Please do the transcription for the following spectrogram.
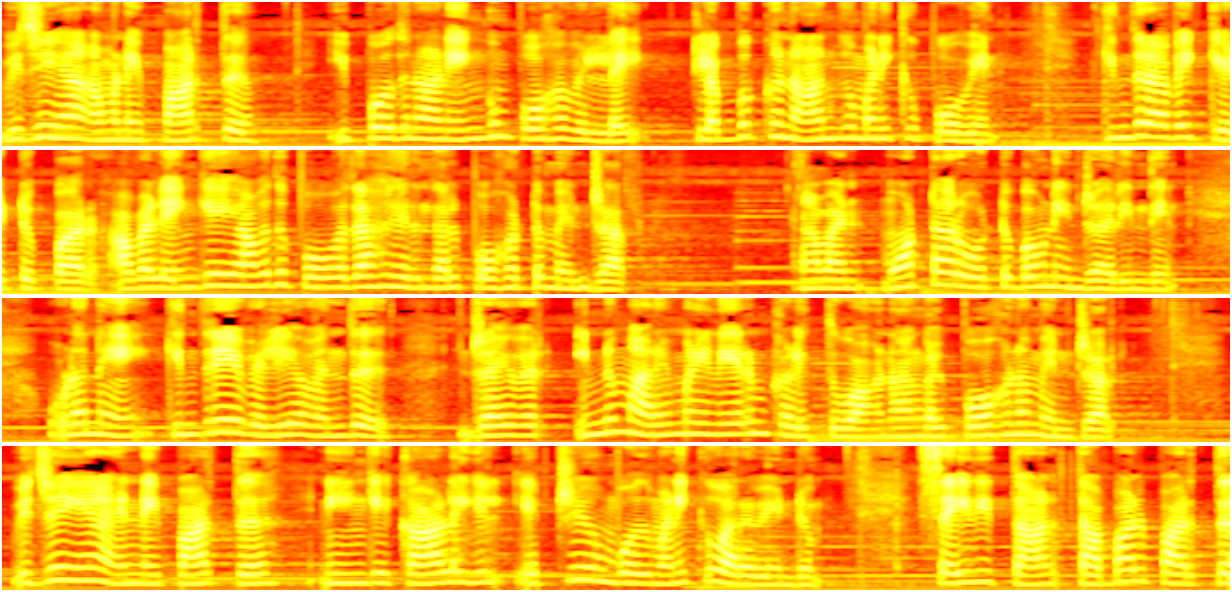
விஜயா அவனை பார்த்து இப்போது நான் எங்கும் போகவில்லை. கிளப்புக்கு நான்கு மணிக்கு போவேன். கிந்திராவை கேட்டுப்பார். அவள் எங்கேயாவது போவதாக இருந்தால் போகட்டும் என்றார். அவன் மோட்டார் ஓட்டுபவன் என்று அறிந்தேன். உடனே கிந்திரே வெளியே வந்து டிரைவர் இன்னும் அரை மணி நேரம் கழித்து வா நாங்கள் போகணும் என்றாள். விஜயா என்னை பார்த்து நீ இங்கே காலையில் எட்டு ஒன்பது மணிக்கு வர வேண்டும். செய்தித்தாள் தபால் பார்த்து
